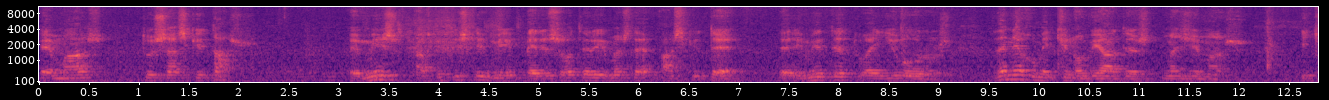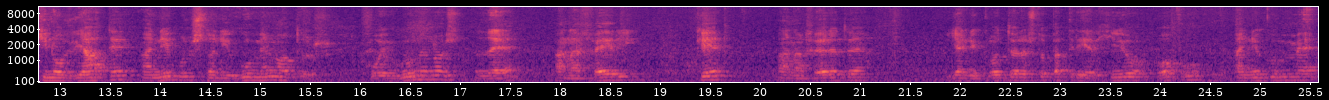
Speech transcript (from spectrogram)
εμάς τους ασκητάς. Εμείς αυτή τη στιγμή περισσότεροι είμαστε ασκητές, ερημίτε του Αγίου Όρους. Δεν έχουμε κοινοβιάτες μαζί μας. Οι κοινοβιάτες ανήκουν στον ηγούμενό τους. Ο ηγούμενος δε αναφέρει και αναφέρεται γενικότερα στο Πατριαρχείο όπου ανήκουμε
